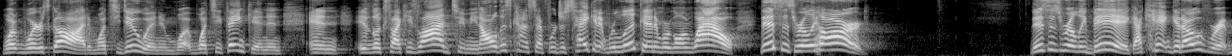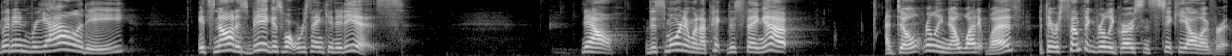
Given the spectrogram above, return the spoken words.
what, where's God? And what's he doing? And what, what's he thinking? And, and it looks like he's lied to me and all this kind of stuff. We're just taking it, we're looking and we're going, wow, this is really hard. This is really big. I can't get over it. But in reality, it's not as big as what we're thinking it is. Now, this morning when I picked this thing up, I don't really know what it was, but there was something really gross and sticky all over it.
